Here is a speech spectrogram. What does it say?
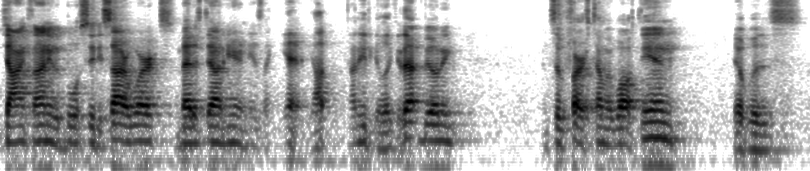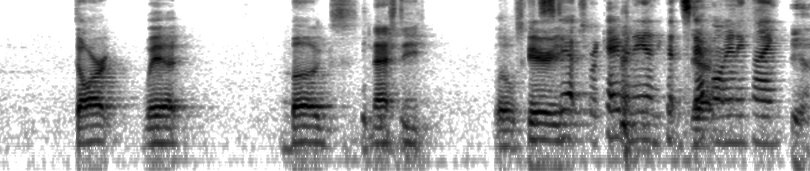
John Clowney with Bull City Cider Works met us down here and he was like, yeah, y'all, I need to go look at that building. And so the first time we walked in, it was dark, wet, bugs, nasty, a little scary. Steps were caving in. You couldn't step Yeah. on anything. Yeah,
